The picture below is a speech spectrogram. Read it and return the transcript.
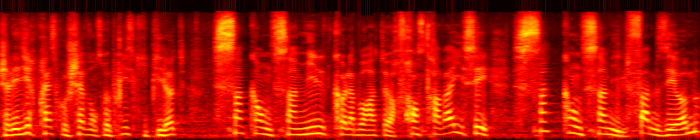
j'allais dire presque au chef d'entreprise qui pilote 55 000 collaborateurs. France Travail, c'est 55 000 femmes et hommes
